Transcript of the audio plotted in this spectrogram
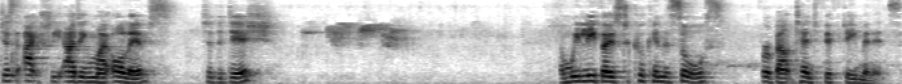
just actually adding my olives to the dish. And we leave those to cook in the sauce for about 10 to 15 minutes.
